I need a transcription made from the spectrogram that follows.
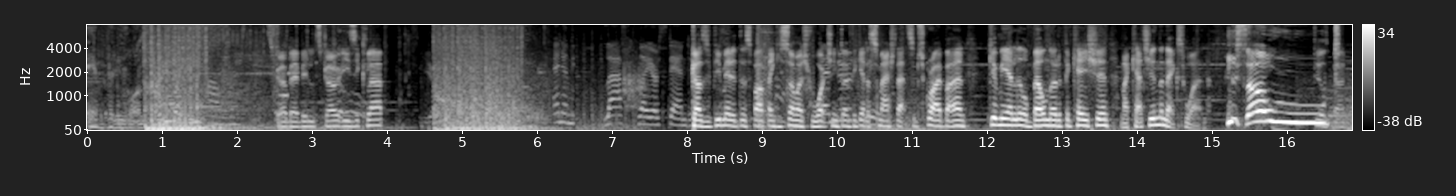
everyone Let's go baby, let's go. Easy clap. Last player standing. Guys, if you made it this far, thank you so much for watching. Don't forget to smash that subscribe button. Give me a little bell notification, and I'll catch you in the next one. Peace out! Feels bad.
